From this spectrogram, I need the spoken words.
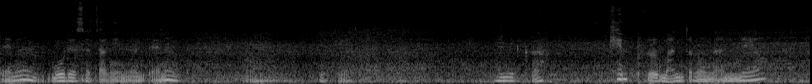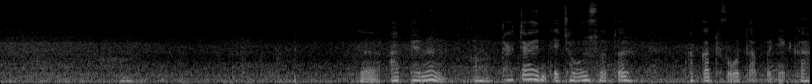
데는 모래사장 있는 데는 어, 여기 보니까 캠프를 만들어 놨네요. 그 앞에는 어, 탁자인데 저기서들 아까 들어오다 보니까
